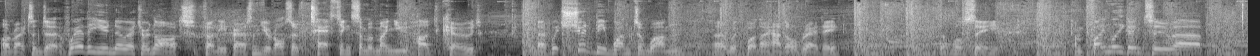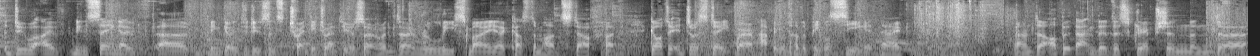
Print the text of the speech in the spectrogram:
Alright, and uh, whether you know it or not, Fun-E Personn, you're also testing some of my new HUD code, uh, which should be one-to-one -one, uh, with what I had already, but we'll see. I'm finally going to uh, do what I've been saying I've uh, been going to do since 2020 or so and uh, release my uh, custom HUD stuff. I've got it into a state where I'm happy with other people seeing it now. And uh, I'll put that in the description and uh,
